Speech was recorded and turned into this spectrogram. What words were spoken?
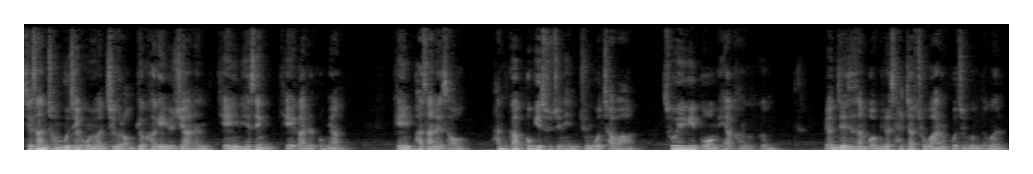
재산 전부 제공의 원칙을 엄격하게 유지하는 개인 회생 계획안을 보면 개인 파산에서 환가 포기 수준인 중고차와 소액의 보험 해약 환급금, 면제재산 범위를 살짝 초과하는 보증금 등을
